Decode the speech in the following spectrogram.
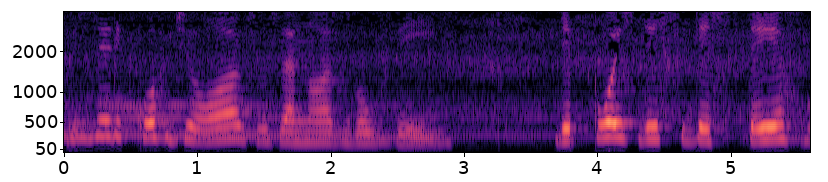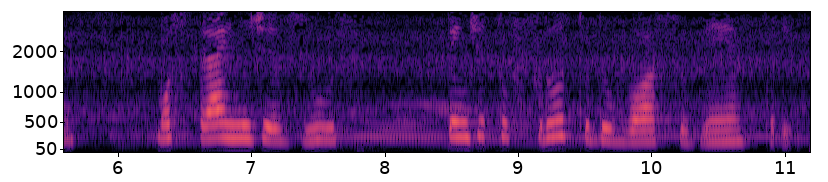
misericordiosos a nós volvei. Depois desse desterro, mostrai-nos Jesus, bendito fruto do vosso ventre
